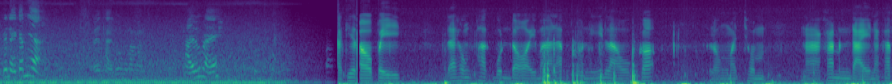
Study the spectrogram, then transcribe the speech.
ไปไหนกันเนี่ยไปถ่ายรูปแล้วกันถ่ายรูปไหนจากที่เราไปได้ห้องพักบนดอยมานะครับ ตอนนี้เราก็ลงมาชมนาข้ามบันไดนะครับ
